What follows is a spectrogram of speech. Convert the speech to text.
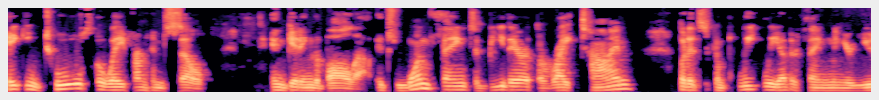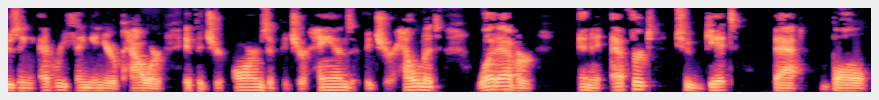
taking tools away from himself and getting the ball out. It's one thing to be there at the right time, but it's a completely other thing when you're using everything in your power. If it's your arms, if it's your hands, if it's your helmet, whatever, in an effort to get that ball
